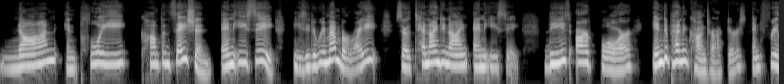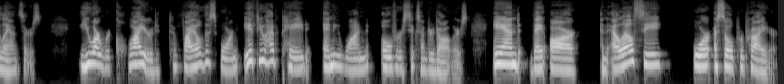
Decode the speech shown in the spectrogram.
non employee compensation, NEC. Easy to remember, right? So 1099 NEC. These are for independent contractors and freelancers. You are required to file this form if you have paid anyone over $600 and they are an LLC or a sole proprietor.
